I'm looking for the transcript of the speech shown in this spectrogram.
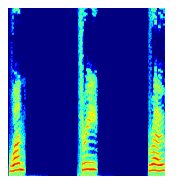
1 3 rho.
